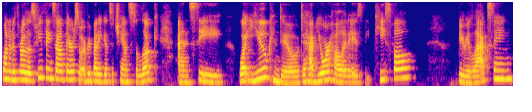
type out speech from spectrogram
wanted to throw those few things out there so everybody gets a chance to look and see what you can do to have your holidays be peaceful, be relaxing,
